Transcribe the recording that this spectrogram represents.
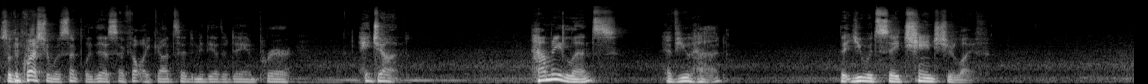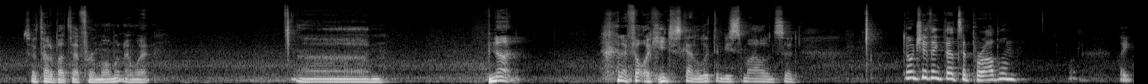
So the question was simply this I felt like God said to me the other day in prayer, Hey, John, how many Lents have you had that you would say changed your life? So I thought about that for a moment and I went, um, None. And I felt like he just kind of looked at me, smiled, and said, don't you think that's a problem? Like,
